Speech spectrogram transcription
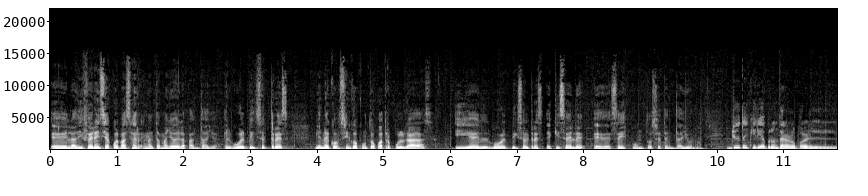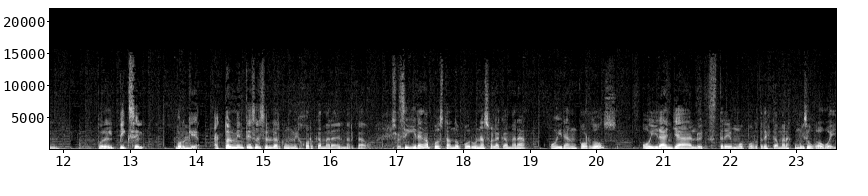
eh, la diferencia cuál va a ser en el tamaño de la pantalla. El Google Pixel 3 viene con 5.4 pulgadas y el Google Pixel 3 XL es de 6.71. Yo te quería preguntar algo por el, por el Pixel, porque actualmente es el celular con mejor cámara del mercado. Sí. ¿Seguirán apostando por una sola cámara o irán por dos? ¿O irán ya a lo extremo por tres cámaras como hizo Huawei?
